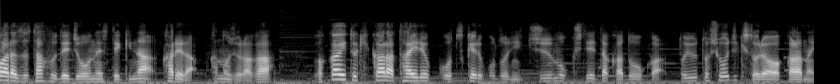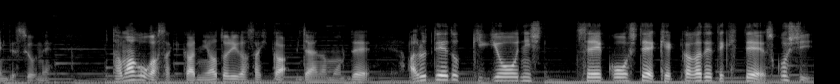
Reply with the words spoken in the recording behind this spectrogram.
わらずタフで情熱的な彼ら、彼女らが若い時から体力をつけることに注目していたかどうかというと正直それはわからないんですよね。卵が先か鶏が先かみたいなもんで、ある程度起業に成功して結果が出てきて少し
